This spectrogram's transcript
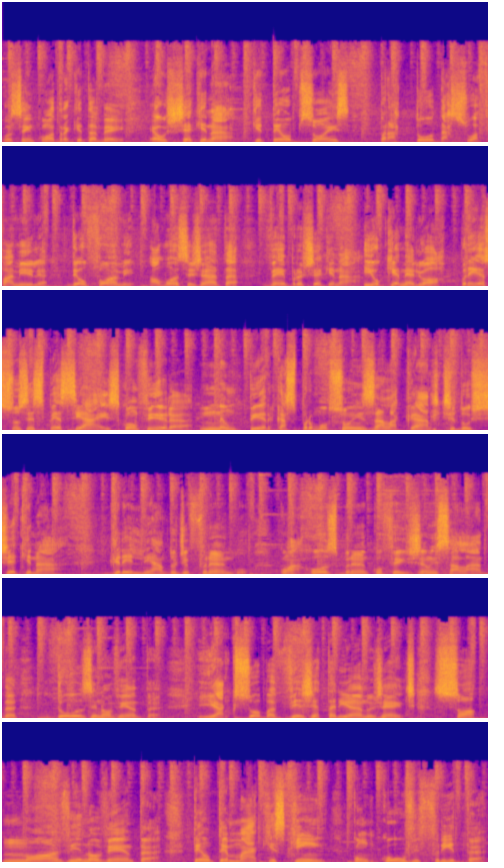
você encontra aqui também. É o Shekinah, que tem opções para toda a sua família. Deu fome? Almoço e janta? Vem pro Shekinah. E o que é melhor? Preços especiais, confira. Não perca as promoções à la carte do Shekinah grelhado de frango, com arroz branco, feijão e salada, 12,90. Yakisoba vegetariano, gente, só 9,90. Tem o temaki skin, com couve frita,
